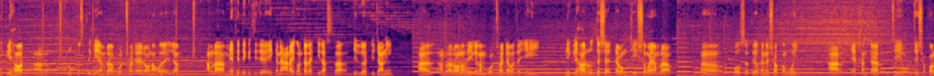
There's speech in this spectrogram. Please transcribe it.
নিকলি হাওয়ার। আর রূপগুজ থেকে আমরা ভোর ছয়টায় রওনা হয়ে এলাম। আমরা ম্যাপে দেখেছি যে এখানে আড়াই ঘণ্টার একটি রাস্তা, দীর্ঘ একটি জানি আর আমরা রওনা হয়ে গেলাম ভোর ছয়টা বাজে এই নিকলি হাওয়ার উদ্দেশ্যে। এবং ঠিক সময় আমরা পৌঁছাতে ওখানে সক্ষম হই। আর এখানকার যে যে সকল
